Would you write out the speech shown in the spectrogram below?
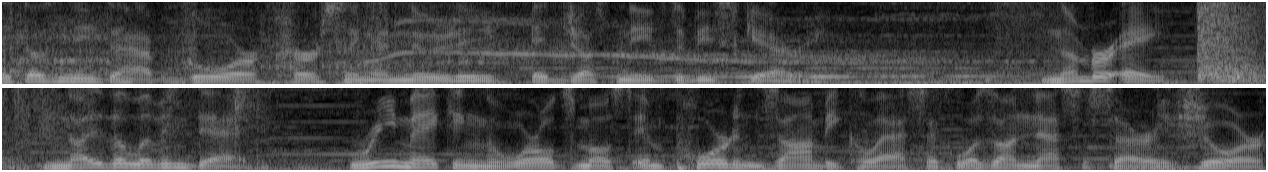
It doesn't need to have gore, cursing, and nudity, it just needs to be scary. Number 8 Night of the Living Dead. Remaking the world's most important zombie classic was unnecessary, sure,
